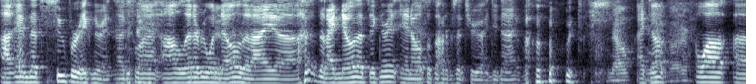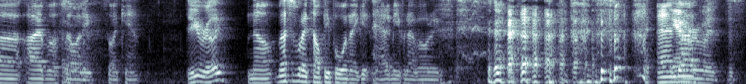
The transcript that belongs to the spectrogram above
uh, and that's super ignorant. I just want to I'll let everyone know that I uh, that I know that's ignorant, and also it's 100 percent true. I do not vote. No. I don't. Well, uh, I have a felony, so I can't. Do you really? No, that's just what I tell people when they get mad at me for not voting. and uh, Amber was just.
